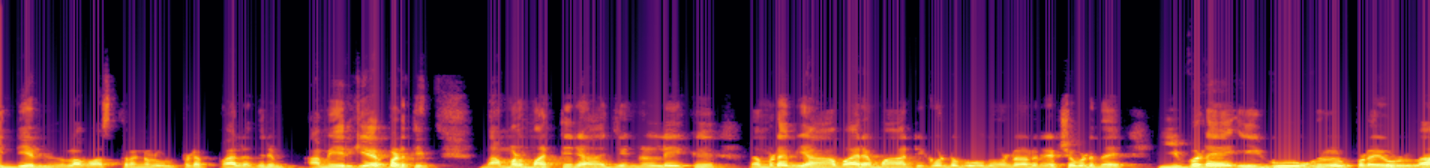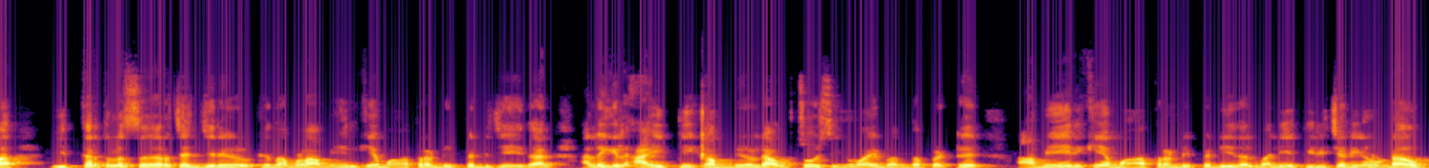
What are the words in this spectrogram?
ഇന്ത്യയിൽ നിന്നുള്ള വസ്ത്രങ്ങൾ ഉൾപ്പെടെ പലതിനും അമേരിക്ക ഏർപ്പെടുത്തി. നമ്മൾ മറ്റ് രാജ്യങ്ങളിലേക്ക് നമ്മുടെ വ്യാപാരം മാറ്റിക്കൊണ്ട് പോകുന്നതുകൊണ്ടാണ് രക്ഷപ്പെടുന്നത്. ഇവിടെ ഈ ഗൂഗിൾ ഉൾപ്പെടെയുള്ള ഇത്തരത്തിലുള്ള സെർച്ച് എഞ്ചിനുകൾക്ക് നമ്മൾ അമേരിക്കയെ മാത്രം ഡിപ്പെൻഡ് ചെയ്താൽ അല്ലെങ്കിൽ ഐ ടി കമ്പനികളുടെ ഔട്ട്സോഴ്സിങ്ങുമായി ബന്ധപ്പെട്ട് അമേരിക്കയെ മാത്രം ഡിപ്പെൻഡ് ചെയ്താൽ വലിയ തിരിച്ചടികൾ ഉണ്ടാകും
